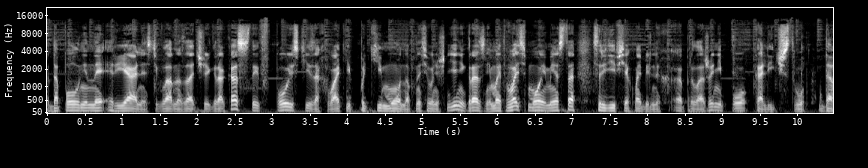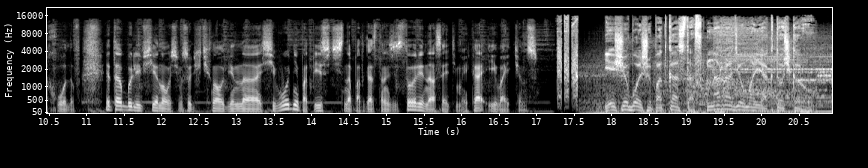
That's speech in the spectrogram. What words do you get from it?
дополненной реальности. Главная задача игрока состоит в поиске и захвате покемонов. На сегодняшний день игра занимает восьмое место среди всех мобильных э, приложений по количеству доходов. Это были все новости высоких технологий на сегодня. Подписывайтесь на подкаст Транзистории на сайте Маяка и в iTunes. Еще больше подкастов на радиомаяк.ру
